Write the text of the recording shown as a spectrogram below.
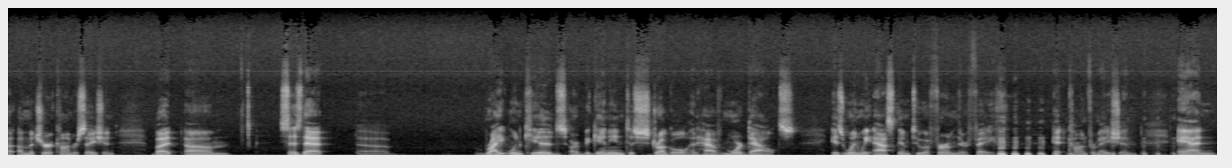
a, a mature conversation. But um, says that uh, right when kids are beginning to struggle and have more doubts is when we ask them to affirm their faith at confirmation. And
